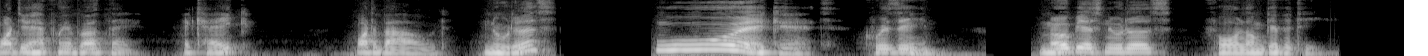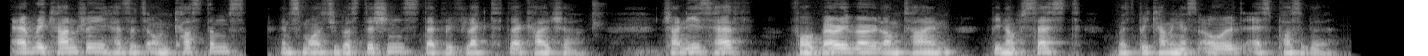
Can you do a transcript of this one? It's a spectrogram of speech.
What do you have for your birthday? A cake? What about noodles? Wicked cuisine. Mobius noodles for longevity. Every country has its own customs and small superstitions that reflect their culture. Chinese have, for a very very long time, been obsessed with becoming as old as possible.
